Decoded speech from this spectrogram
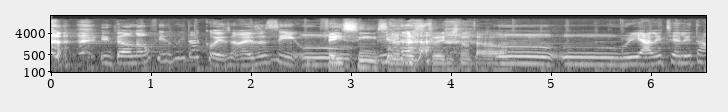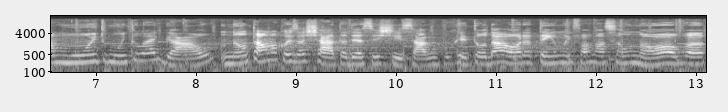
então não fiz muita coisa, mas assim, o. Fez sim, se não a gente não tava lá. O, o reality ele tá muito, muito legal. Não tá uma coisa chata de assistir, sabe? Porque toda hora tem uma informação nova,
